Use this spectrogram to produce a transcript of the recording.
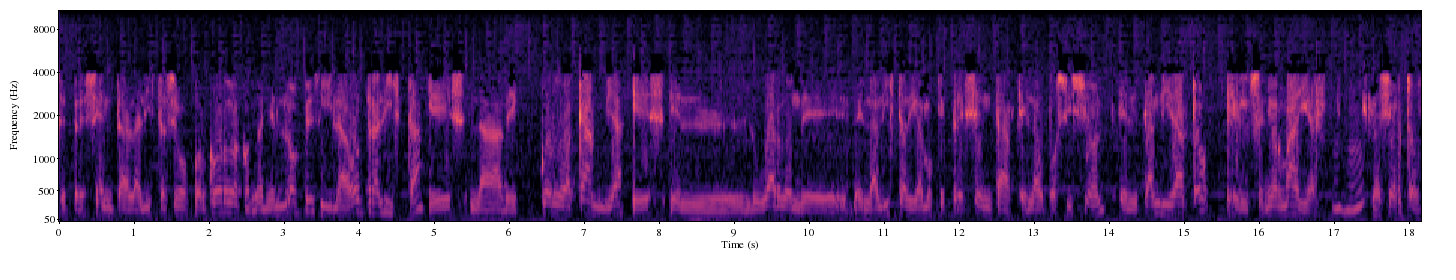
se presenta la lista Hacemos por Córdoba con Daniel López y la otra lista que es la de Córdoba Cambia, que es el lugar donde en la lista, digamos, que presenta en la oposición, el candidato el señor Mayer, ¿no es cierto?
